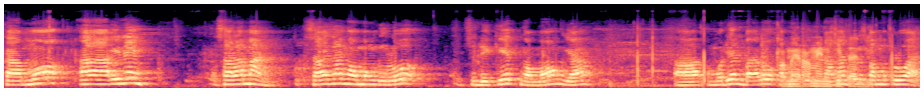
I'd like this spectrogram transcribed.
kamu eh, ini salaman. Saya, saya ngomong dulu sedikit ngomong ya. Eh, kemudian baru kamu Kameramen cium tangan, kita terus nih. kamu keluar.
